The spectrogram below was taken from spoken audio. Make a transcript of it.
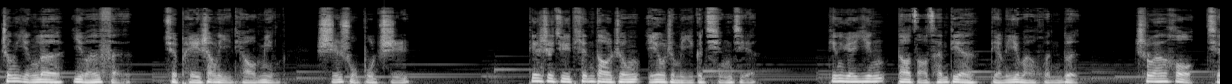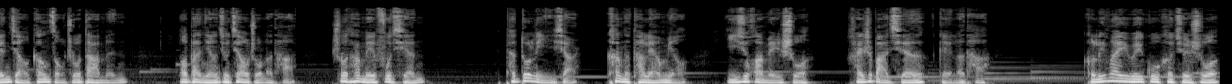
争赢了一碗粉，却赔上了一条命，实属不值。电视剧《天道》中也有这么一个情节：丁元英到早餐店点了一碗馄饨，吃完后前脚刚走出大门，老板娘就叫住了他，说他没付钱。他顿了一下，看了他两秒，一句话没说，还是把钱给了他。可另外一位顾客却说：“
